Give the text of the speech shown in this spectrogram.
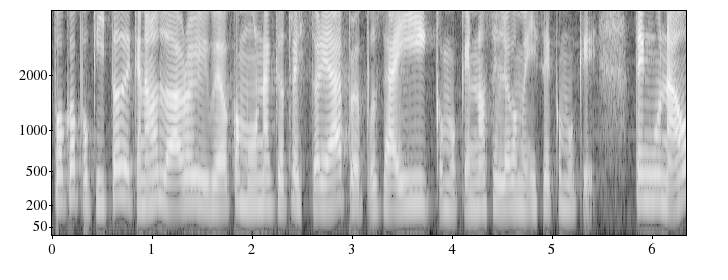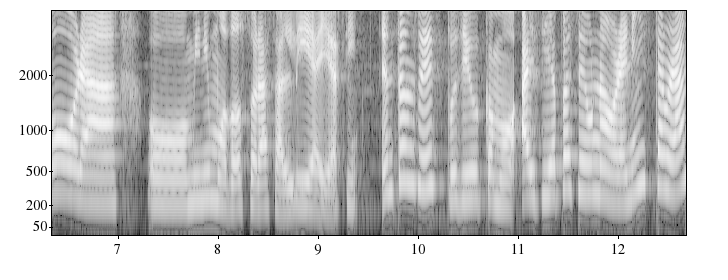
poco a poquito, de que nada más lo abro y veo como una que otra historia, pero pues ahí como que no sé, luego me dice como que tengo una hora o mínimo dos horas al día y así. Entonces, pues digo como, ay, si ya pasé una hora en Instagram,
